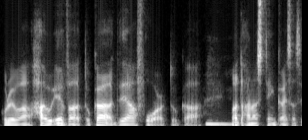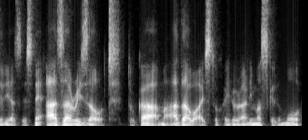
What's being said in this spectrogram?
これは however とか therefore とか、うんあと話展開させるやつですね。as a result とか、まあ、otherwise とかいろいろありますけども、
